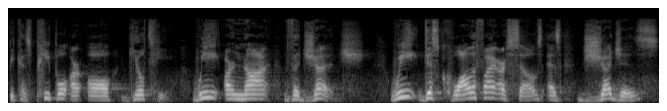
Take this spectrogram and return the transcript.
because people are all guilty. We are not the judge. We disqualify ourselves as judges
